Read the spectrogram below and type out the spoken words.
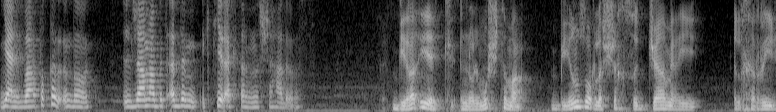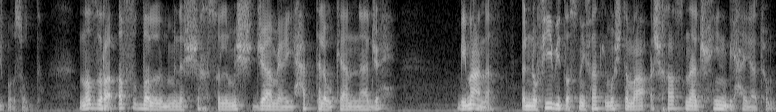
يعني بعتقد إنه الجامعة بتقدم كتير أكثر من الشهادة بس. برأيك إنه المجتمع بينظر للشخص الجامعي الخريج بقصد نظرة أفضل من الشخص المش جامعي حتى لو كان ناجح؟ بمعنى إنه في بتصنيفات المجتمع أشخاص ناجحين بحياتهم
